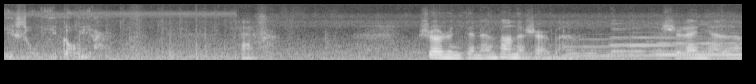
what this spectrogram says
一瘦一高一矮。哎，说说你在南方的事儿吧。十来年了，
